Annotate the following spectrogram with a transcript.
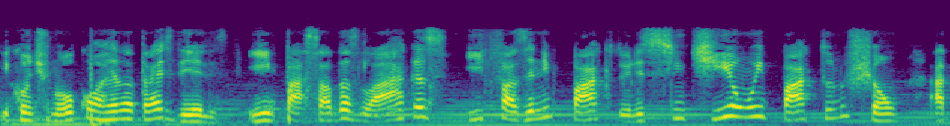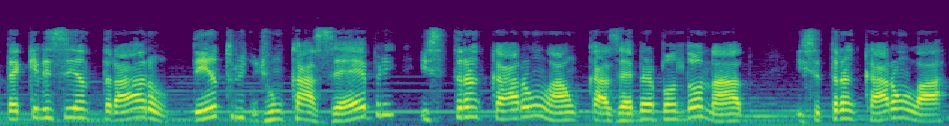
e continuou correndo atrás deles. E em passadas largas e fazendo impacto. Eles sentiam o impacto no chão. Até que eles entraram dentro de um casebre e se trancaram lá, um casebre abandonado. E se trancaram lá.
